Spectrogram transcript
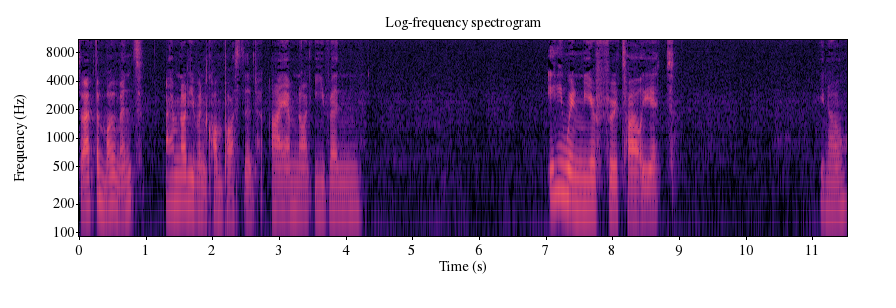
So at the moment, I am not even composted. I am not even anywhere near fertile yet. You know,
